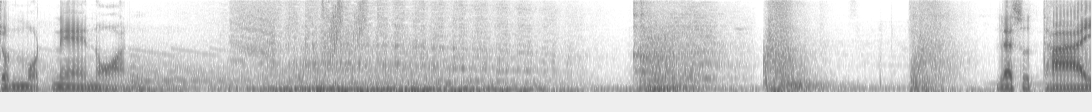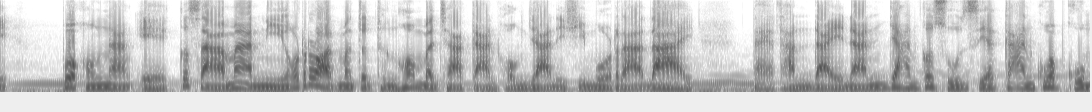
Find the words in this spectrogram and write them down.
จนหมดแน่นอน และสุดท้าย พวกของนางเอกก็สามารถหนีรอดมาจนถึงห้องบัญชาการของยานอิชิมุระได้ แต่ทันใดนั้นยานก็สูญเสียการควบคุม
